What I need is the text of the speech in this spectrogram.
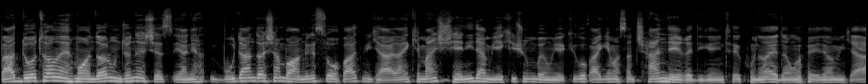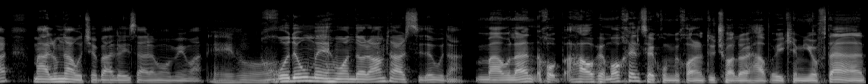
بعد دو تا مهماندار اونجا نشست یعنی بودن داشتن با هم دیگه صحبت می‌کردن که من شنیدم یکیشون به اون یکی گفت اگه مثلا چند دقیقه دیگه این تکونا ادامه پیدا می‌کرد معلوم نبود چه بلایی سر ما میومد ای بابا. خود اون مهماندارا هم ترسیده بودن معمولا خب هواپیما خیلی تکون می‌خورن تو چالای هوایی که میفتن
